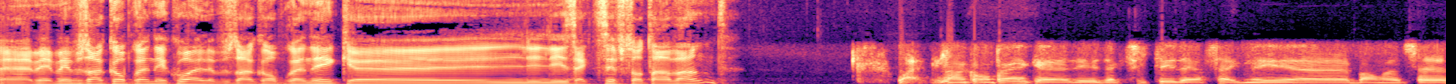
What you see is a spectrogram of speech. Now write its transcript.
mais, mais vous en comprenez quoi? Là? Vous en comprenez que les actifs sont en vente? J'en comprends que les activités d'Air Saguenay, euh, bon, ça,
